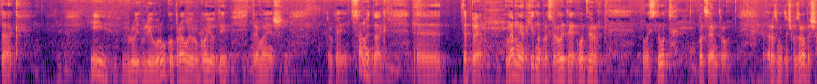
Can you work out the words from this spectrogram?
Так. І в ліву руку, правою рукою ти тримаєш рукоять. Саме так. Е, тепер нам необхідно просверлити отвір ось тут, по центру. Розміточку зробиш?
